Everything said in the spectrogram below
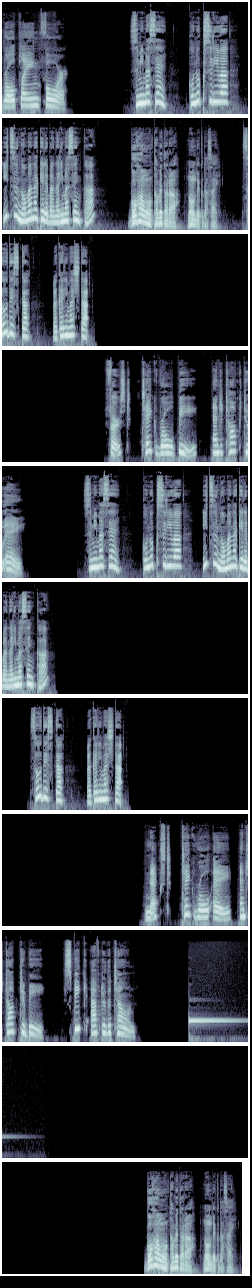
Role-playing 4. すみません。この薬はいつ飲まなければなりませんか？ご飯を食べたら飲んでください。そうですか。わかりました。First, take role B and talk to A. すみません。この薬はいつ飲まなければなりませんか？そうですか。わかりました。Next, take role A and talk to B. Speak after the tone. ご飯を食べたら飲んでください。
